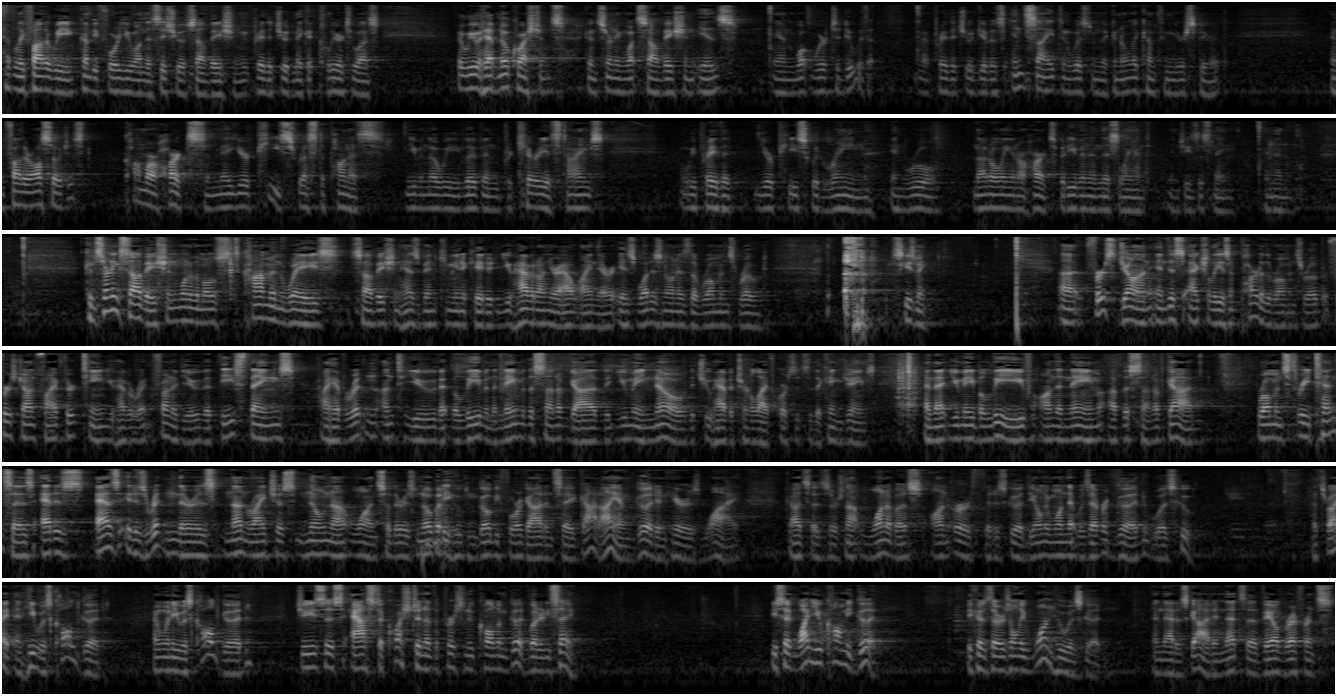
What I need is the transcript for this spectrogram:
Heavenly Father, we come before you on this issue of salvation. We pray that you would make it clear to us that we would have no questions concerning what salvation is and what we're to do with it. I pray that you would give us insight and wisdom that can only come from your Spirit. And Father, also just calm our hearts and may your peace rest upon us, even though we live in precarious times. We pray that your peace would reign and rule not only in our hearts, but even in this land. In Jesus' name, amen. Concerning salvation, one of the most common ways salvation has been communicated, and you have it on your outline there, is what is known as the Romans Road. Excuse me. Uh, First John, and this actually isn't part of the Romans Road, but First John five thirteen, you have it right in front of you. That these things I have written unto you that believe in the name of the Son of God, that you may know that you have eternal life. Of course, it's the King James. And that you may believe on the name of the Son of God. Romans 3:10 says, as, as it is written, there is none righteous, no, not one. So there is nobody who can go before God and say, God, I am good, and here is why. God says there's not one of us on earth that is good. The only one that was ever good was who? That's right. And he was called good. And when he was called good, Jesus asked a question of the person who called him good. What did he say? He said, Why do you call me good? Because there is only one who is good, and that is God. And that's a veiled reference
